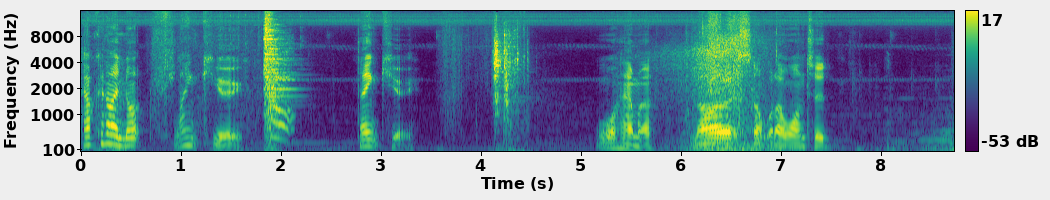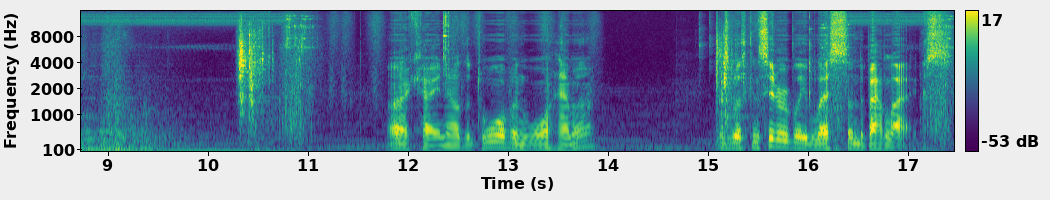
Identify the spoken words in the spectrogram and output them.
How can I not flank you? Thank you. Warhammer. No, it's not what I wanted. Okay, now the Dwarven Warhammer is worth considerably less than the battle axe.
